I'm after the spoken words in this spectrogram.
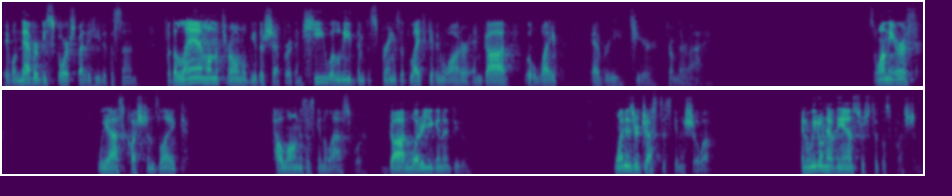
They will never be scorched by the heat of the sun. For the Lamb on the throne will be their shepherd, and he will lead them to springs of life giving water, and God will wipe every tear from their eye. So on the earth, we ask questions like How long is this going to last for? God, what are you going to do? When is your justice going to show up? And we don't have the answers to those questions.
